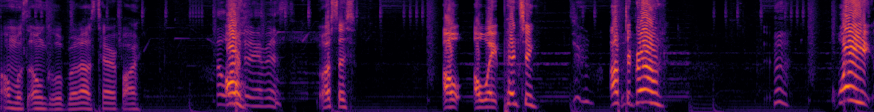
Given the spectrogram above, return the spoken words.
Almost on goal, bro. That was terrifying. No, Oh. oh. I missed. What's this? Oh, oh wait, pinching. Up the ground. Wait.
